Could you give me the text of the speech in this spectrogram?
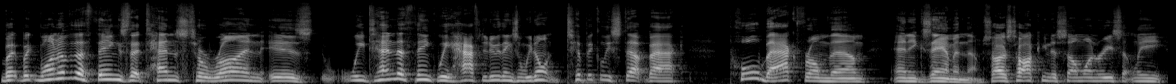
but but one of the things that tends to run is we tend to think we have to do things and we don't typically step back, pull back from them and examine them. So I was talking to someone recently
